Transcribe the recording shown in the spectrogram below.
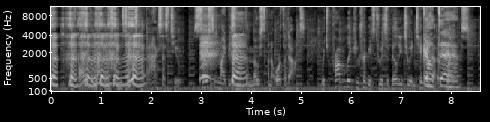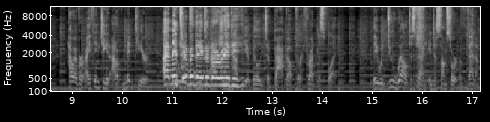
All the weapons insects have access to, cerci might be some of the most unorthodox, which probably contributes to its ability to intimidate God other damn. players. However, I think to get out of mid tier, I'm earwigs need to intimidated already. Have the ability to back up their threat display. They would do well to spec into some sort of venom.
